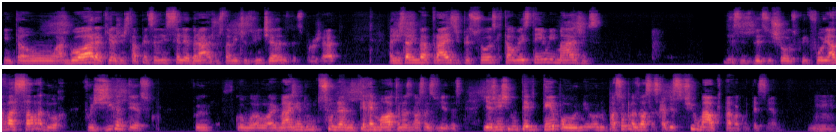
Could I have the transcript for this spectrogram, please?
Então, agora que a gente está pensando em celebrar justamente os 20 anos desse projeto, a gente está indo atrás de pessoas que talvez tenham imagens desses, desses shows, porque foi avassalador, foi gigantesco. Foi como a imagem de um tsunami, um terremoto nas nossas vidas. E a gente não teve tempo, ou não passou pelas nossas cabeças filmar o que estava acontecendo. Uhum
